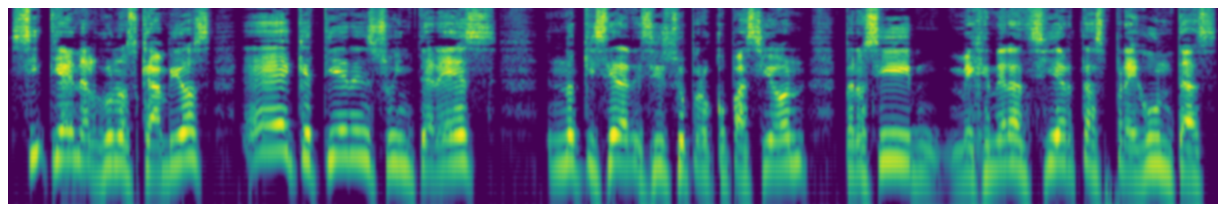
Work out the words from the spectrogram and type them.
Sí tiene algunos cambios eh, que tienen su interés, no quisiera decir su preocupación, pero sí me generan ciertas preguntas,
